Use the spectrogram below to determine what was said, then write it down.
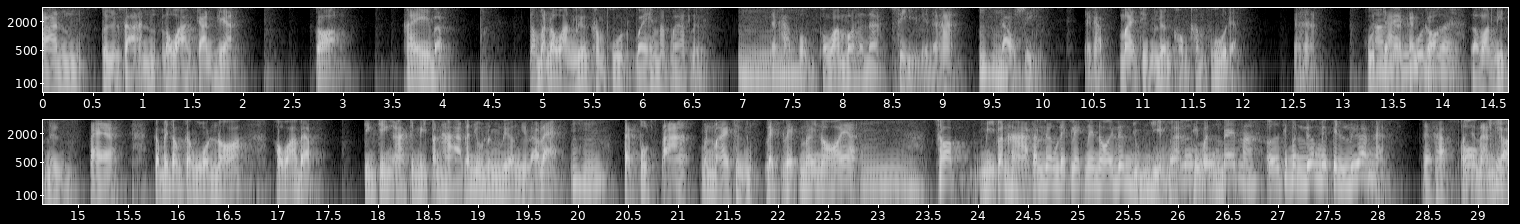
การสื่อสารระหว่างกันเนี่ย ก็ให้แบบ ระมัดระวังเรื่องคำพูดไว้ให้มากๆเลยอืมนะครับผมเพราะว่ามรณะสี่เลยนะฮะอือหือดาวสี่นะครับหมายถึงเรื่องของคำพูดอะนะฮะพูดจากันห้ามเล่นหุ้นก็ด้วยระวังนิดนึง แต่ก็ไม่ต้องกังวลเนาะเพราะว่าแบบจริง ๆ อาจจะมีปัญหากันอยู่เนืองๆอยู่แล้วแหละอือหือแต่ปุตตะมันหมายถึงเล็ก ๆ น้อยๆอะอืมชอบมีปัญหากันเรื่องเล็ก ๆ น้อยๆเรื่องหยุมหยิมอะเรื่องที่มัลูกได้มาเออที่มันเรื่องไม่เป็นเรื่องอะนะครับ เพราะฉะนั้นโอเคก็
